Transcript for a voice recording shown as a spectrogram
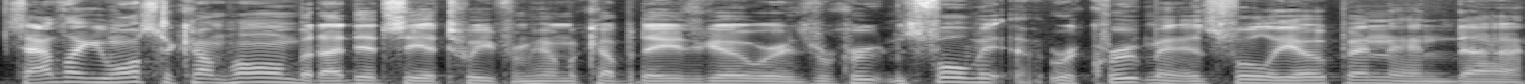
sounds like he wants to come home. But I did see a tweet from him a couple days ago where his recruitment's fully recruitment is fully open, and uh,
